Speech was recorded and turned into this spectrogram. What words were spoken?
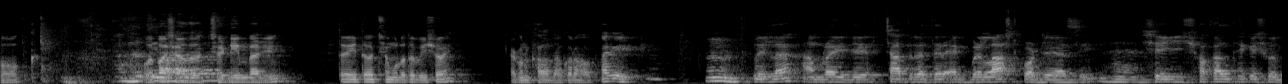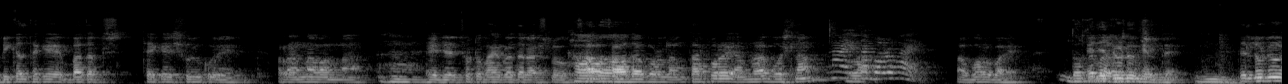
coke ওই পাশে হচ্ছে ডিম ভাজি। তো এই তো হচ্ছে মূলত বিষয়। এখন খাওয়া দাওয়া করা হোক নাকি? আলহামদুলিল্লাহ আমরা এই যে চাঁদ রাতের একবারে লাস্ট পর্যায়ে আছি। হ্যাঁ। সেই সকাল থেকে শুরু বিকাল থেকে বাজার থেকে শুরু করে রান্না বান্না এই যে ছোট ভাই ব্রাদার আসলো খাওয়া খাওয়া দাওয়া। করলাম। তারপরে আমরা বসলাম। বড় ভাই। বড়। লুডো খেলতে। তো লুডো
